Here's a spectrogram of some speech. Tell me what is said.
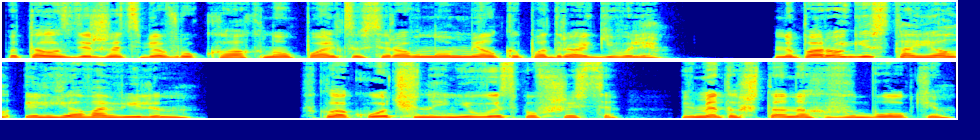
пыталась держать себя в руках, но пальцы все равно мелко подрагивали. На пороге стоял Илья Вавилин, вклокоченный, невыспавшийся, в мятых штанах и футболке.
